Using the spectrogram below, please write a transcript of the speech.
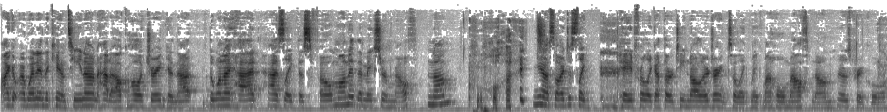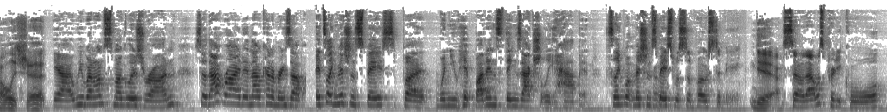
I, I went in the cantina and I had an alcoholic drink and that the one I had has like this foam on it that makes your mouth numb. What? Yeah, so I just like paid for like a thirteen dollar drink to like make my whole mouth numb. It was pretty cool. Holy shit. Yeah, we went on Smuggler's Run. So that ride, and that kind of brings up, it's like Mission Space, but when you hit buttons, things actually happen. It's like what Mission Space was supposed to be. Yeah. So that was pretty cool.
